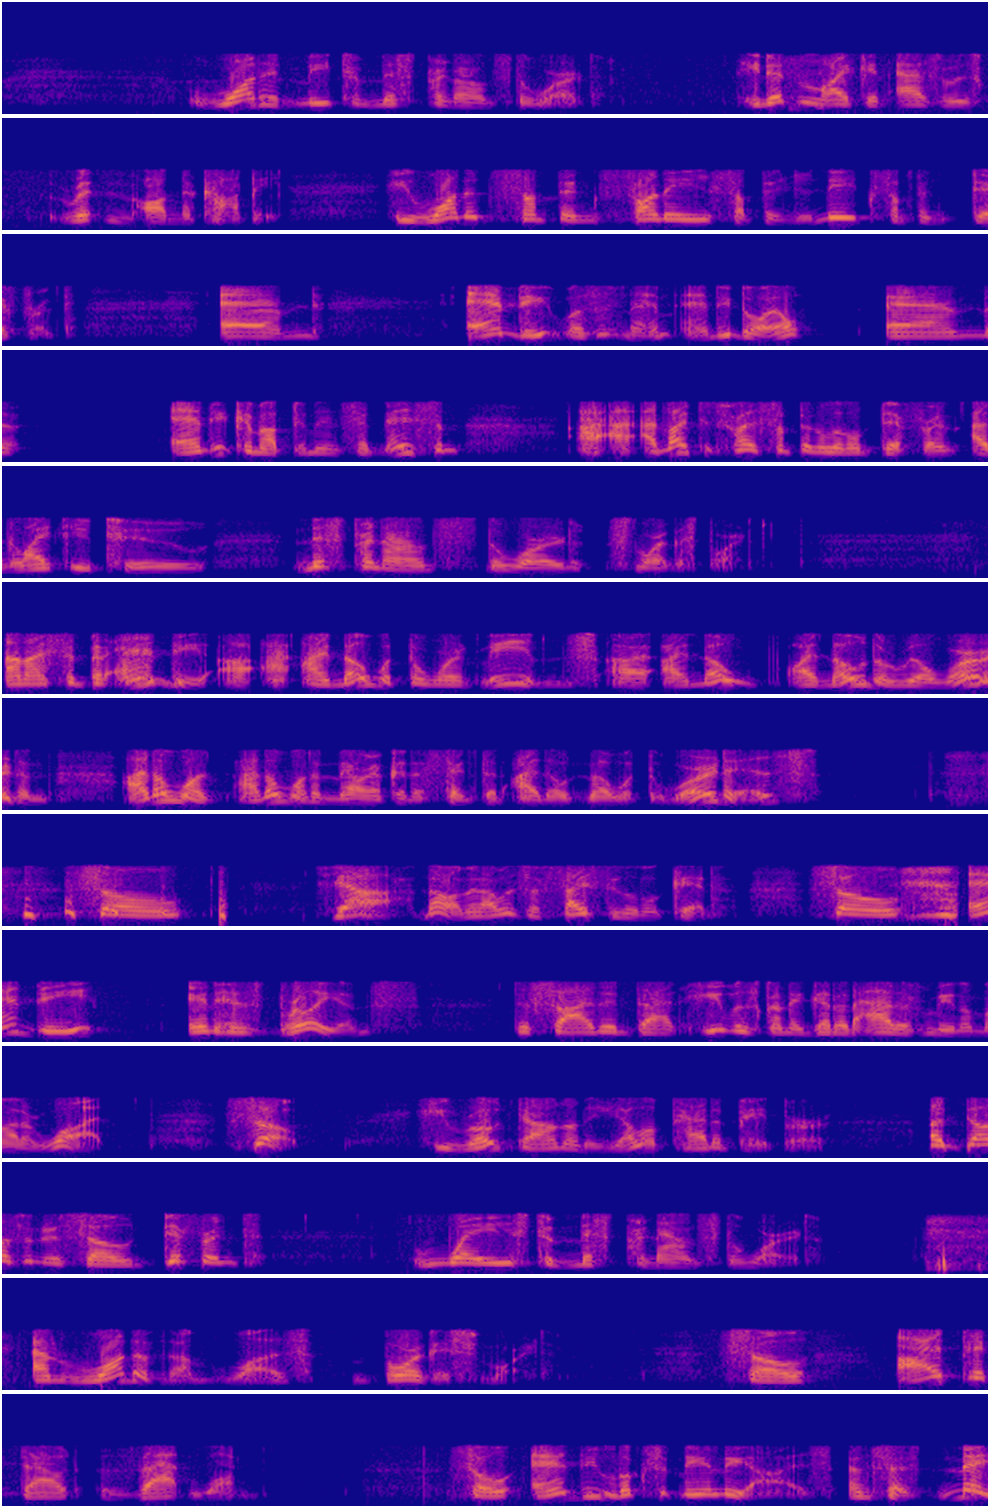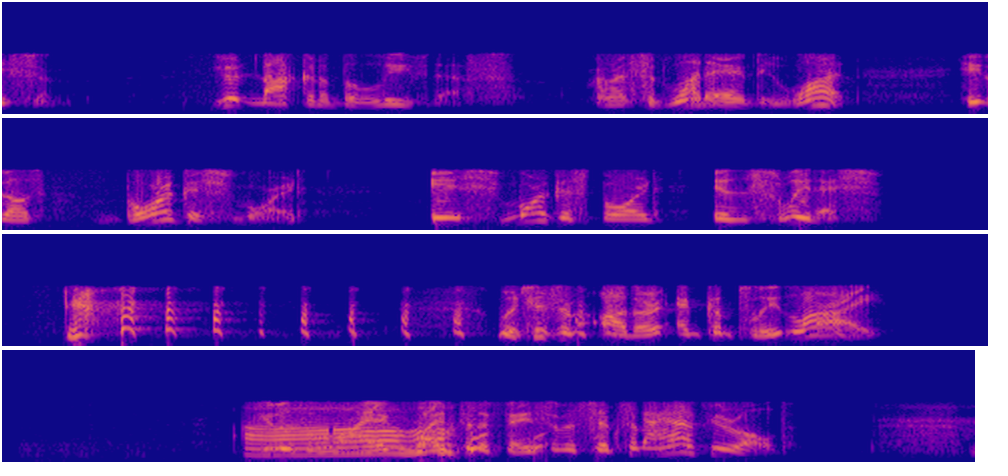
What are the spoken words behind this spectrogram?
wanted me to mispronounce the word. He didn't like it as it was written on the copy. He wanted something funny, something unique, something different. And Andy was his name, Andy Doyle, and Andy came up to me and said, Mason, I- I'd like to try something a little different. I'd like you to mispronounce the word smorgasbord. And I said, but Andy, I, I know what the word means. I, I know I know the real word, and I don't want I don't want America to think that I don't know what the word is. so, yeah, no, I mean I was a feisty little kid. So Andy, in his brilliance, decided that he was going to get it out of me no matter what. So he wrote down on a yellow pad of paper a dozen or so different ways to mispronounce the word and one of them was Borgaschmord. So I picked out that one. So Andy looks at me in the eyes and says, Mason, you're not going to believe this. And I said, What, Andy? What? He goes, Borgaschmord is smorgasbord in Swedish. Which is an utter and complete lie. He was lying right to the face of a six and a half year old.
